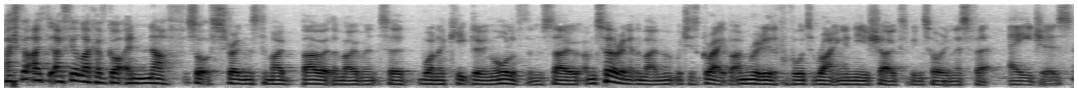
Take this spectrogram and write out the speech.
I feel I, I feel like I've got enough sort of strings to my bow at the moment to want to keep doing all of them. So I'm touring at the moment, which is great. But I'm really looking forward to writing a new show because I've been touring this for ages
